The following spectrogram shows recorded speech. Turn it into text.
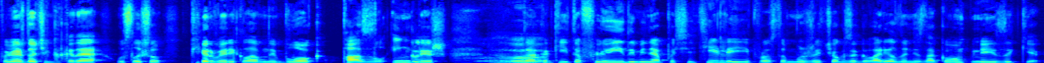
Понимаешь, доченька, когда я услышал первый рекламный блог Puzzle English, да, какие-то флюиды меня посетили, и просто мужичок заговорил на незнакомом мне языке.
